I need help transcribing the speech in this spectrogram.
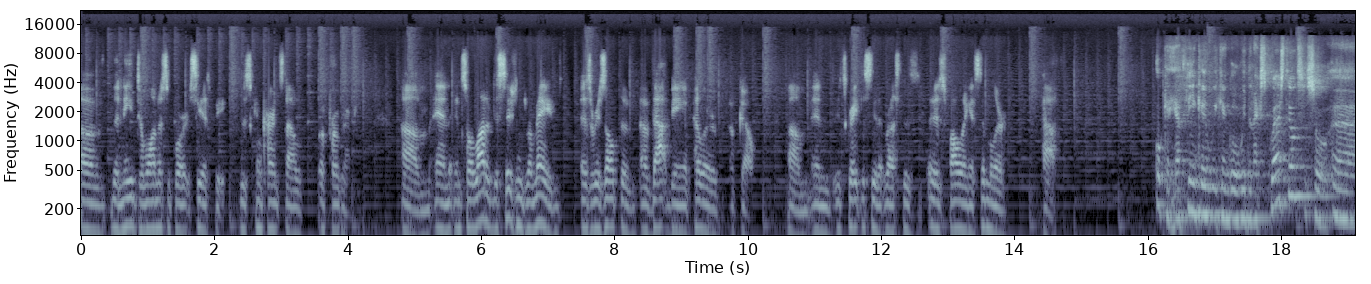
of the need to want to support CSP, this concurrent style of programming. Um, and and so a lot of decisions were made as a result of, of that being a pillar of, Go. Um, and it's great to see that Rust is, is following a similar path. Okay, I think uh, we can go with the next questions. So, uh,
